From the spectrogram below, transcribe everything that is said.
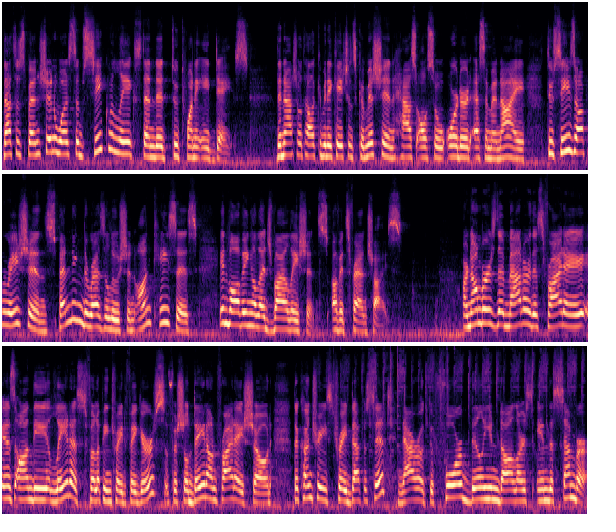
That suspension was subsequently extended to 28 days. The National Telecommunications Commission has also ordered SMNI to cease operations pending the resolution on cases involving alleged violations of its franchise. Our numbers that matter this Friday is on the latest Philippine trade figures. Official data on Friday showed the country's trade deficit narrowed to $4 billion in December.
